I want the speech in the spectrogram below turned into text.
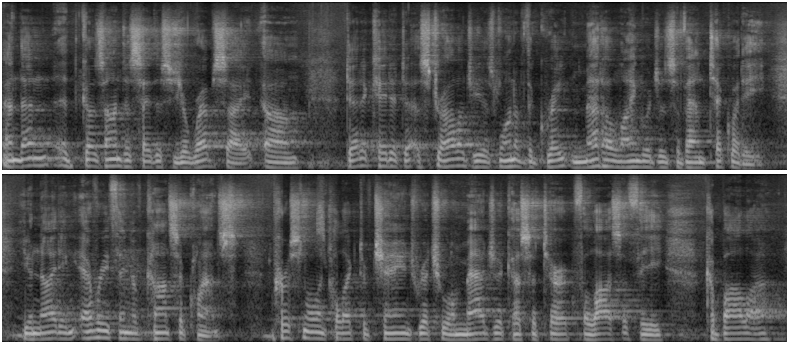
And then it goes on to say this is your website. Um, dedicated to astrology as one of the great meta languages of antiquity, uniting everything of consequence personal and collective change, ritual magic, esoteric philosophy, Kabbalah.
